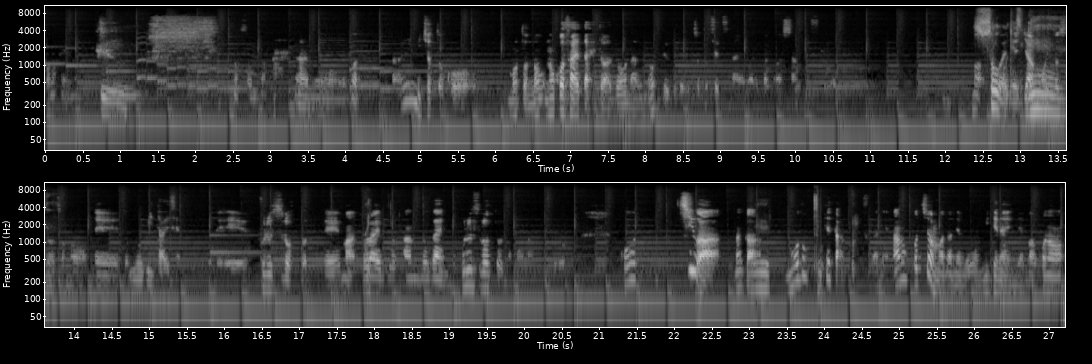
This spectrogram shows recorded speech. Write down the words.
この辺うん。まあ、そんな、あの、まあ、ある意味ちょっとこう、元の残された人はどうなるのっていうことでちょっと切ない終わり方はしたんですけど。まあ、そうですねじゃあもう一つのその、えっ、と、ムービー対戦ということで、えーフルスロットルで、まあ、ドライブガイムのフルスロットルの方なんですけど、こっちは、なんか、えー戻ってたんですかね。あの、こっちはまだね、僕も見てないんで、まあ、この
